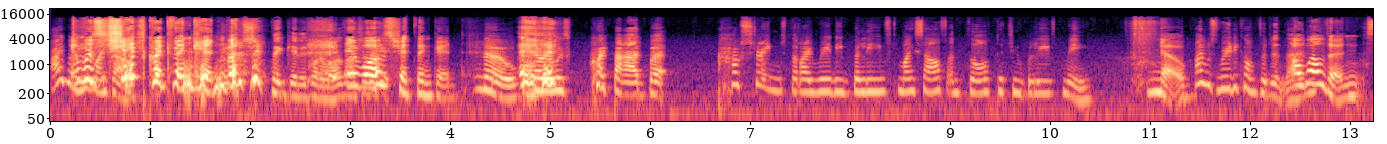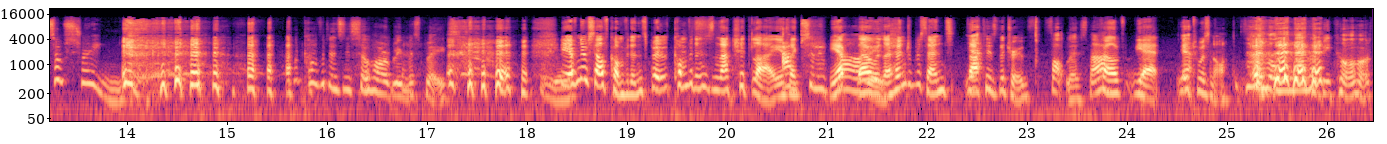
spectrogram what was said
I It was myself. shit quick thinking, It but was shit thinking is what it was. it actually. was shit thinking. No, no, it was quite bad, but how strange that I really believed myself and thought that you believed me. No. I was really confident oh, then. Oh well done. So strange. My confidence is so horribly misplaced. you have no self confidence, but confidence in that shit lie. Like, Absolute yep, that was garbage. hundred percent. That is the truth. Faultless, that. Well, yeah, Yeah. it was not. That will never be caught.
